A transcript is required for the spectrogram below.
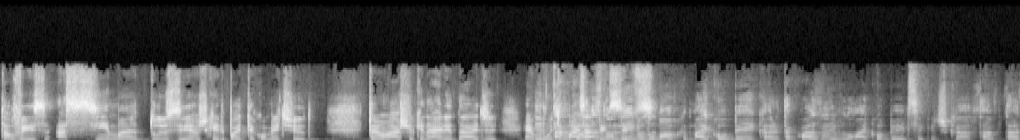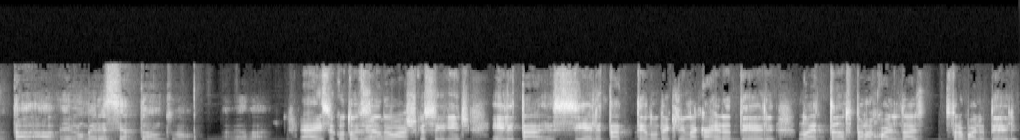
Talvez acima dos erros que ele pode ter cometido. Então eu acho que na realidade é ele muito tá mais quase a percepção... no nível do Michael Bay, cara. Tá quase no nível do Michael Bay de ser criticado. Tá, tá, tá, ele não merecia tanto, não verdade. É, isso que eu tô dizendo. É. Eu acho que é o seguinte, ele tá, se ele tá tendo um declínio na carreira dele, não é tanto pela qualidade do trabalho dele,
